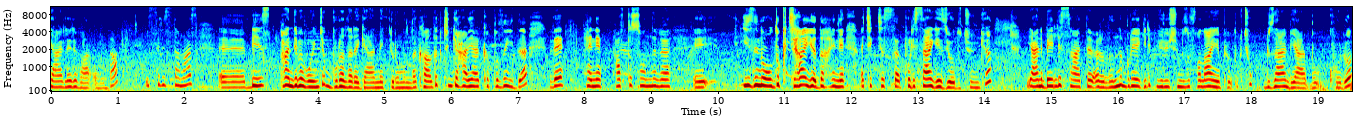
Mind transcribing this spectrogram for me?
yerleri var orada. İster istemez e, biz pandemi boyunca buralara gelmek durumunda kaldık. Çünkü her yer kapalıydı ve hani hafta sonları e, izin oldukça ya da hani açıkçası polisler geziyordu çünkü. Yani belli saatler aralığında buraya gelip yürüyüşümüzü falan yapıyorduk. Çok güzel bir yer bu koru.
